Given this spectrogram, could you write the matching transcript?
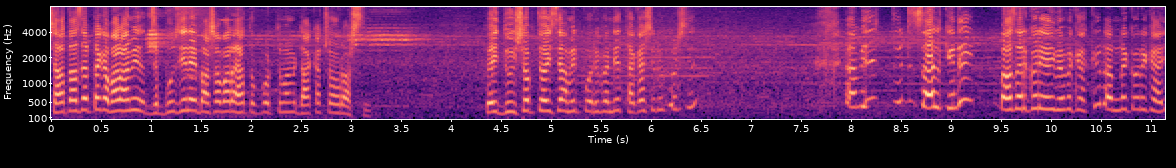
সাত হাজার টাকা ভাড়া, আমি বুঝি নাই বাসা ভাড়া এত, প্রথমে আমি ঢাকা শহর আসছি। তো এই দুই সপ্তাহ হয়েছে আমি পরিবার নিয়ে থাকা শুরু করছি। আমি চাল কিনি, বাজার করে এইভাবে রান্না করে খাই।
